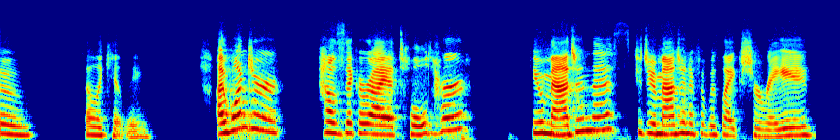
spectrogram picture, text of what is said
so delicately. I wonder how Zechariah told her. Can you imagine this? Could you imagine if it was like charades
